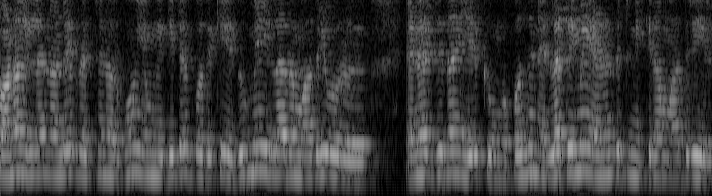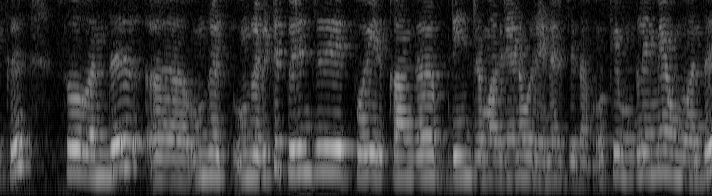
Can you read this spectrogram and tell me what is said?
பணம் இல்லைனாலே பிரச்சனை இருக்கும். இவங்க கிட்ட இப்போதைக்கு எதுவுமே இல்லாத மாதிரி ஒரு எனர்ஜி தான் இருக்குது உங்கள் பர்சன் எல்லாத்தையுமே இழந்துட்டு நிற்கிற மாதிரி இருக்குது ஸோ வந்து உங்களை உங்களை விட்டு பிரிஞ்சு போயிருக்காங்க அப்படின்ற மாதிரியான ஒரு எனர்ஜி தான். ஓகே உங்களையுமே அவங்க வந்து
